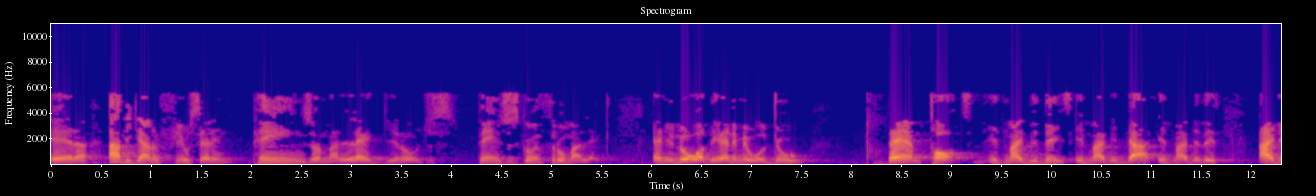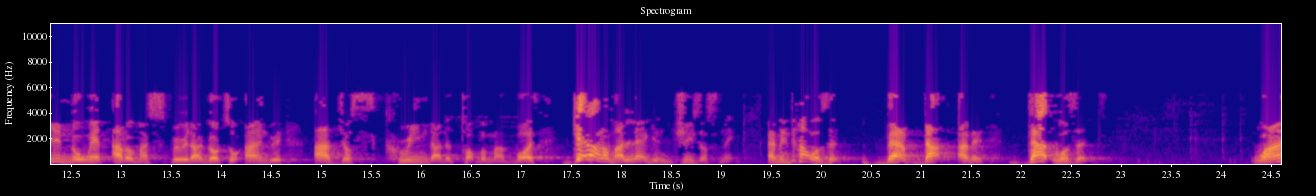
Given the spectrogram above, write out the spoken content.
And uh, I began to feel certain pains on my leg, you know, just pains just going through my leg. And you know what the enemy will do? Bam, thought. It might be this, it might be that, it might be this. I didn't know when out of my spirit I got so angry. I just screamed at the top of my voice, get out of my leg in Jesus' name. I mean, that was it. Bam. That, I mean, that was it. Why?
